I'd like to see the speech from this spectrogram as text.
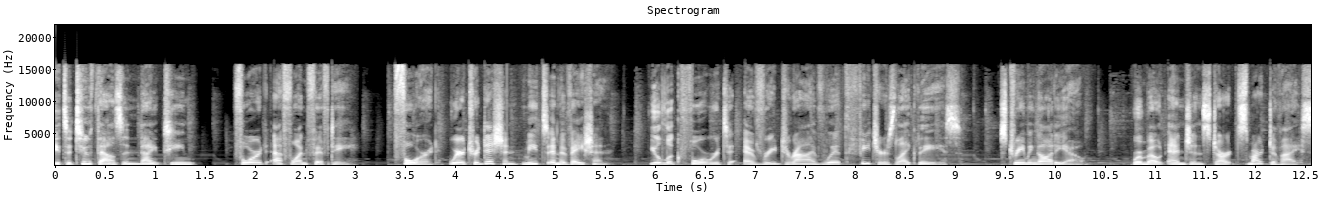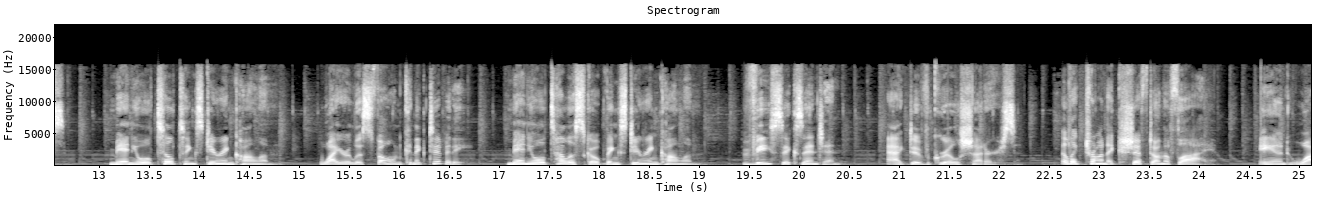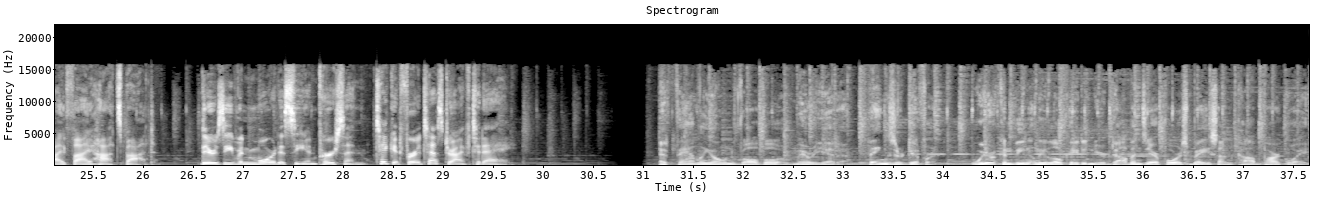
It's a 2019 Ford F-150. Ford, where tradition meets innovation. You'll look forward to every drive with features like these. Streaming audio, remote engine start smart device, manual tilting steering column, wireless phone connectivity, manual telescoping steering column, V6 engine, active grille shutters, electronic shift on the fly, and Wi-Fi hotspot. There's even more to see in person. Take it for a test drive today. At family owned Volvo of Marietta, things are different. We're conveniently located near Dobbins Air Force Base on Cobb Parkway.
